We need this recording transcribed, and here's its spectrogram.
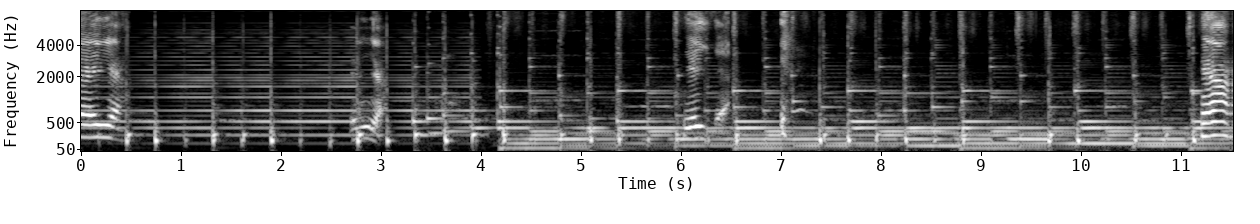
Yeah, yeah. Yeah. Yeah,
